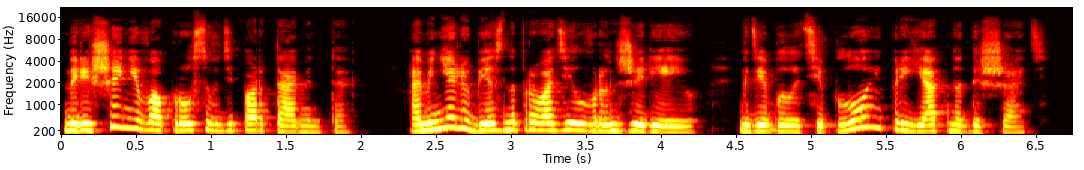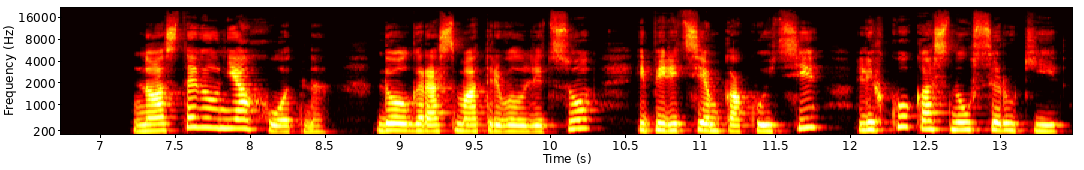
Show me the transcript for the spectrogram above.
на решение вопросов департамента, а меня любезно проводил в оранжерею, где было тепло и приятно дышать. Но оставил неохотно, долго рассматривал лицо и перед тем, как уйти, легко коснулся руки,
